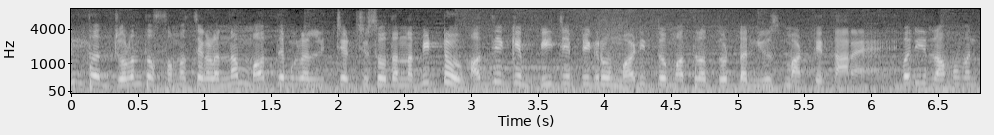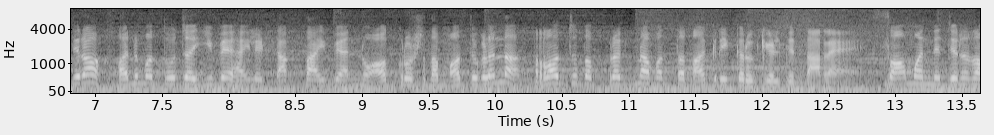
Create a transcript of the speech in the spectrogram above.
ಇಂಥ ಜ್ವಲಂತ ಸಮಸ್ಯೆಗಳನ್ನ ಮಾಧ್ಯಮಗಳಲ್ಲಿ ಚರ್ಚಿಸೋದನ್ನ ಬಿಟ್ಟು ಅದ್ಯಕ್ಕೆ ಬಿಜೆಪಿಗರು ಮಾಡಿದ್ದು ಮಾತ್ರ ದೊಡ್ಡ ನ್ಯೂಸ್ ಮಾಡ್ತಿದ್ದಾರೆ. ಬರೀ ರಾಮ ಮಂದಿರ, ಹನುಮ ಧ್ವಜ ಇವೇ ಹೈಲೈಟ್ ಆಗ್ತಾ ಇವೆ ಅನ್ನೋ ಆಕ್ರೋಶದ ಮಾತುಗಳನ್ನ ರಾಜ್ಯದ ಪ್ರಜ್ಞಾವಂತ ನಾಗರಿಕರು ಕೇಳ್ತಿದ್ದಾರೆ. ಸಾಮಾನ್ಯ ಜನರ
